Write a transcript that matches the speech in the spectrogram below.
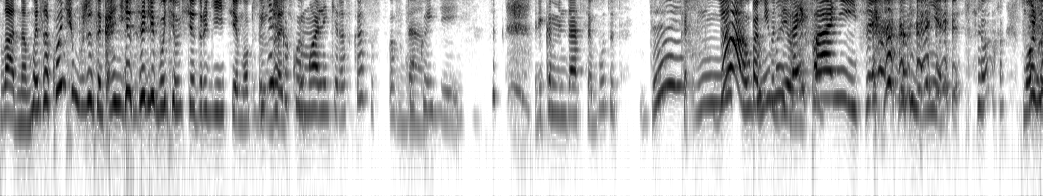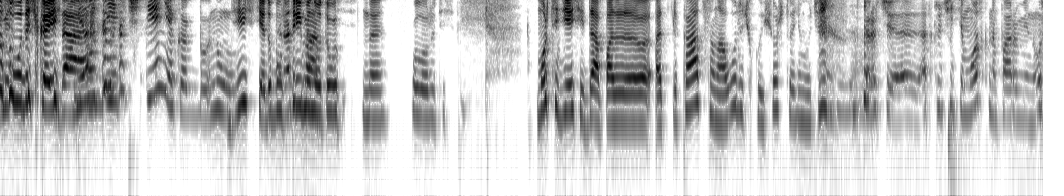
ладно, мы закончим уже наконец или будем все другие темы обсуждать? Видишь, какой маленький рассказ, а а Да. сколько идей. Рекомендации будут? Да, нет, Да, помимо господи, Кайфаните! нет. Можно с удочкой. Да. Минут 10 чтения, как бы, ну... 10, я думаю, в 3 минуты да, уложитесь. Можете 10, да, по- э, отвлекаться на удочку, еще что-нибудь. да. Короче, э, отключите мозг на пару минут.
